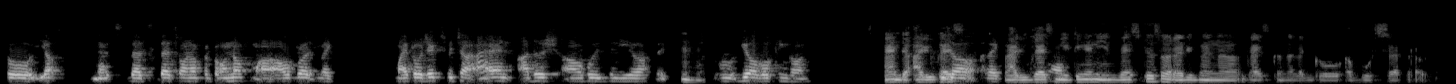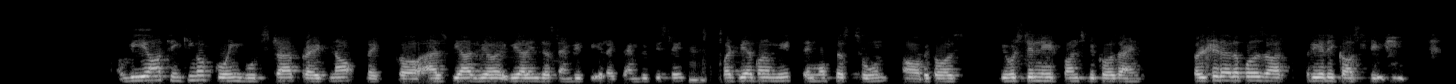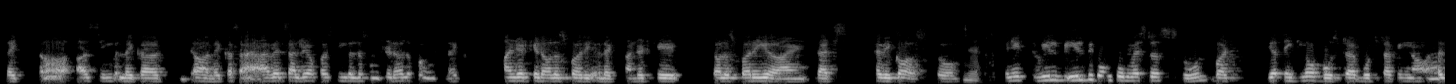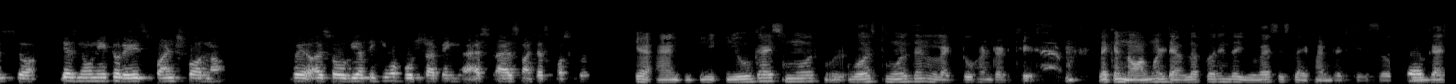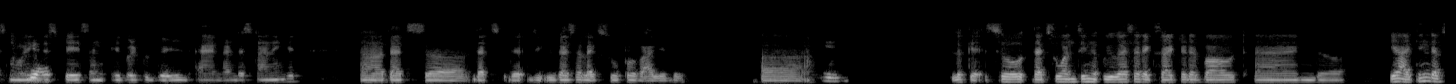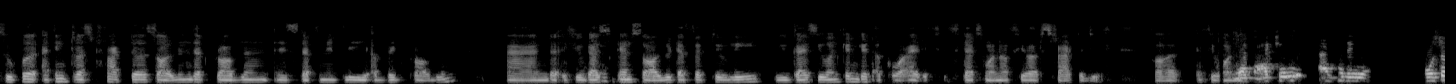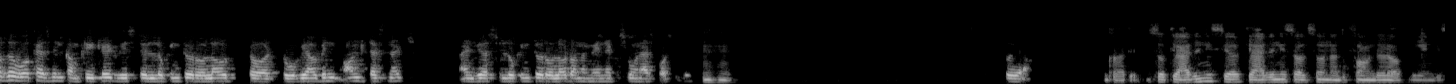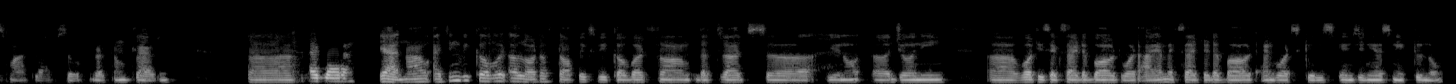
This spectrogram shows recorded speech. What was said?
So yeah, that's that's that's one of the, one of our like my projects which are I and others uh, who has been here like Mhm. who we are working on. And are you guys are like are you guys uh, meeting any investors or are you gonna guys gonna like go a bootstrap route? we are thinking of going bootstrap right now like uh, as we are we are we are in just mvp like mvp stage Mhm. but we are going to meet investors soon uh, because we would still need funds because and multi developers are really costly like uh, a single like a uh, like a average salary of a single developer is like 100k dollars per year like 100k dollars per year and that's heavy cost so Yeah. we need we'll, we'll be going to investors soon but we are thinking of bootstrap bootstrapping now as uh, there's no need to raise funds for now. We so we are thinking of bootstrapping as as much as possible. Yeah, and you guys more worth more than like 200k. like a normal developer in the US is like 100k. So Yeah. you guys knowing Yeah. the space and able to build and understanding it, uh, that's uh, that's the, you guys are like super valuable. Uh, okay, so that's one thing you guys are excited about, and uh, yeah, I think that's super. I think trust factor solving that problem is definitely a big problem. And if you guys can solve it effectively, you guys even can get acquired if, if that's one of your strategies, or if you want. But actually, actually, most of the work has been completed. We're still looking to roll out uh, to. We have been on testnet, and we are still looking to roll out on the mainnet soon as possible. hmm So yeah, Got it. So Claren is here. Claren is also another founder of the ND Smart Lab. So welcome, Claren. Uh, Lauren. yeah now i think we covered a lot of topics we covered from Datraj's uh, you know uh, journey uh, what he's excited about what i am excited about and what skills engineers need to know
